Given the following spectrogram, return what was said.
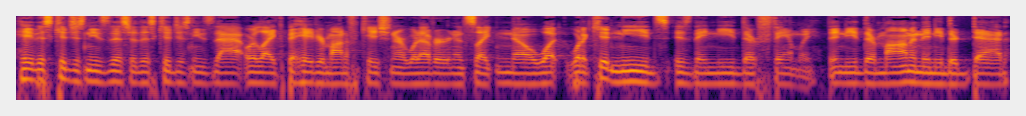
hey, this kid just needs this or this kid just needs that or like behavior modification or whatever and it's like no, what what a kid needs is they need their family. They need their mom and they need their dad.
